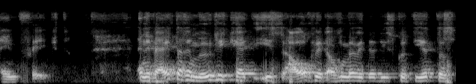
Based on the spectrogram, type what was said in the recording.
einpflegt. Eine weitere Möglichkeit ist auch, wird auch immer wieder diskutiert, dass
